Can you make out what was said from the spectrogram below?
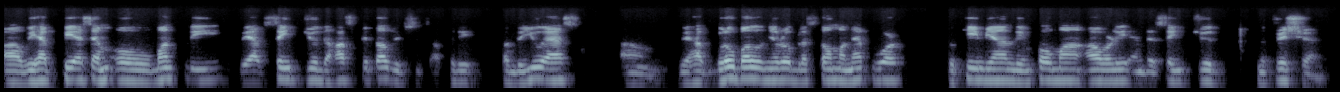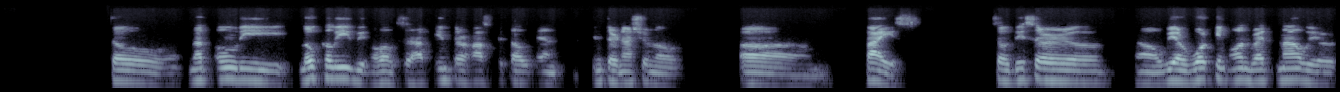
Uh, we have PSMO monthly. We have St. Jude Hospital, which is actually from the US. Um, we have Global Neuroblastoma Network, Leukemia, Lymphoma, Hourly, and the St. Jude Nutrition. So not only locally, we also have inter-hospital and international um, ties. So these are, uh, we are working on right now. We are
